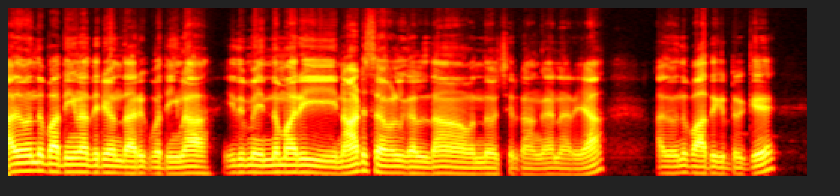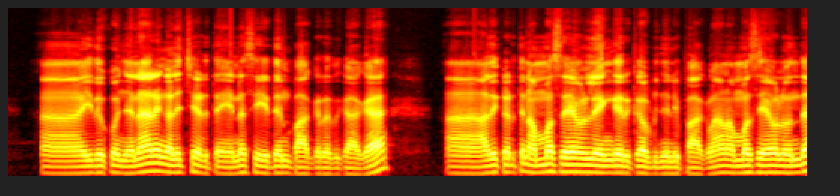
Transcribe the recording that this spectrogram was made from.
அது வந்து பார்த்திங்கன்னா தெரியும். இந்த இருக்குது பார்த்தீங்களா இதுவுமே இந்த மாதிரி நாட்டு சேவல்கள் தான் வந்து வச்சுருக்காங்க நிறையா. அது வந்து பார்த்துக்கிட்டு இருக்கு இது கொஞ்சம் நேரம் கழித்து எடுத்தேன். என்ன செய்யுதுன்னு பார்க்குறதுக்காக அதுக்கடுத்து நம்ம சேவல் எங்கே இருக்குது அப்படின்னு சொல்லி பார்க்கலாம் நம்ம சேவல் வந்து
